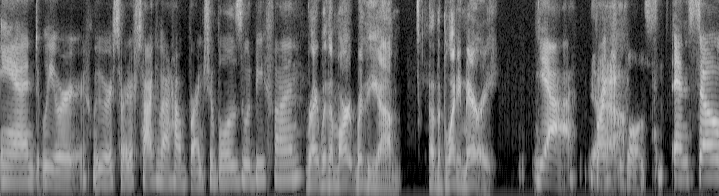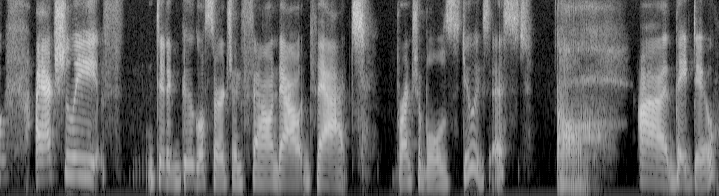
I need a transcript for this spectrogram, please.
And we were we were sort of talking about how brunchables would be fun. Right. With the Mart, with the, um, uh, the Bloody Mary. Yeah, Yeah. brunchables. And so I actually f- did a Google search and found out that brunchables do exist. Oh, Uh, they do.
